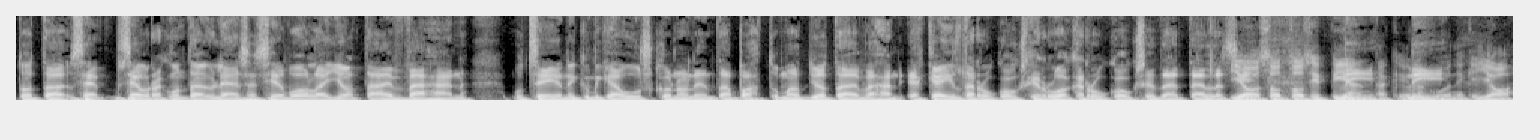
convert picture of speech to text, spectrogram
tota, se, seurakunta yleensä, siellä voi olla jotain vähän, mutta se ei ole niin mikään uskonnollinen tapahtuma, mutta jotain vähän, ehkä iltarukouksia, ruokarukouksia tai tällaisia. Joo, se on tosi pientä kyllä kuitenkin, joo,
